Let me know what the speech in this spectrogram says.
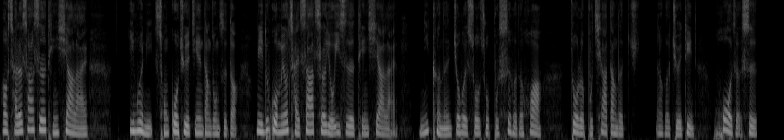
哦，踩了刹车停下来。因为你从过去的经验当中知道，你如果没有踩刹车，有意识的停下来，你可能就会说出不适合的话，做了不恰当的那个决定，或者是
